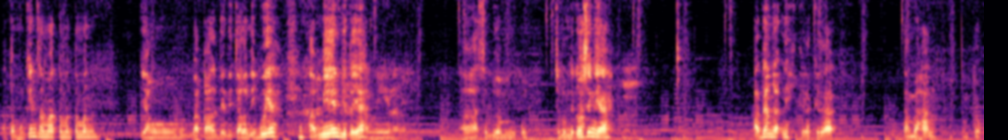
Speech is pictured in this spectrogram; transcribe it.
atau mungkin sama teman-teman yang bakal jadi calon ibu ya amin gitu ya amin amin Eh, sebelum sebelum di closing ya Hmm. ada nggak nih kira-kira tambahan untuk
